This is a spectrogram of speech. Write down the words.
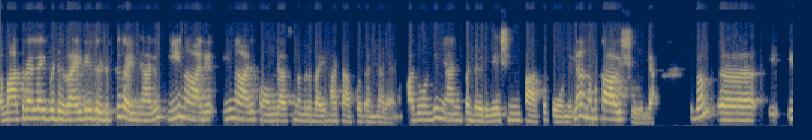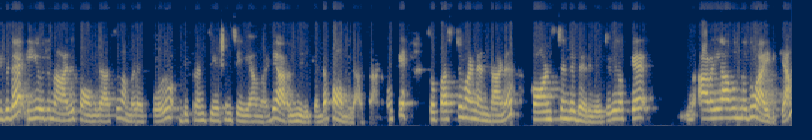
മാത്രമല്ല ഇപ്പൊ ഡിറൈവ് ചെയ്ത് എടുത്തു കഴിഞ്ഞാലും ഈ നാല് ഈ നാല് ഫോർമുലാസ് നമ്മൾ ബൈഹാർട്ട് ആക്കുക തന്നെ വേണം. അതുകൊണ്ട് ഞാനിപ്പോ ഡെറിവേഷൻ പാർട്ട് പോകുന്നില്ല നമുക്ക് ആവശ്യമില്ല ഇപ്പം ഇവിടെ ഈ ഒരു നാല് ഫോർമുലാസ് നമ്മൾ എപ്പോഴും ഡിഫറൻസിയേഷൻ ചെയ്യാൻ വേണ്ടി അറിഞ്ഞിരിക്കേണ്ട ഫോർമുലാസ് ആണ്. ഓക്കെ സോ ഫസ്റ്റ് വൺ എന്താണ്? കോൺസ്റ്റന്റ് ഡെറിവേറ്റീവ് ഇതൊക്കെ അറിയാവുന്നതും ആയിരിക്കാം.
